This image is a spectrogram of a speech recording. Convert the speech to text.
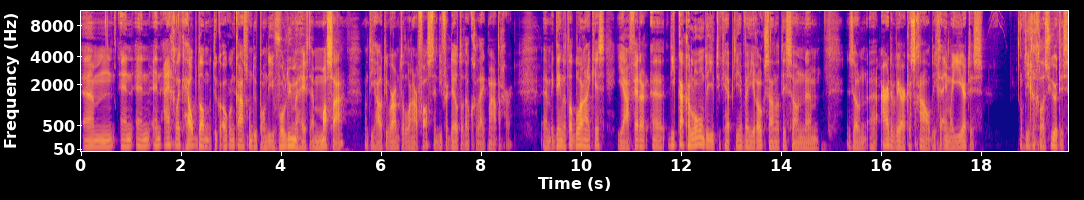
Um, en, en, en eigenlijk helpt dan natuurlijk ook een kaasfonduepan die volume heeft en massa. Want die houdt die warmte langer vast en die verdeelt dat ook gelijkmatiger. Um, ik denk dat dat belangrijk is. Ja, verder, uh, die cacalon die je natuurlijk hebt, die hebben we hier ook staan. Dat is zo'n um, zo'n schaal die geëmailleerd is. Of die geglazuurd is,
